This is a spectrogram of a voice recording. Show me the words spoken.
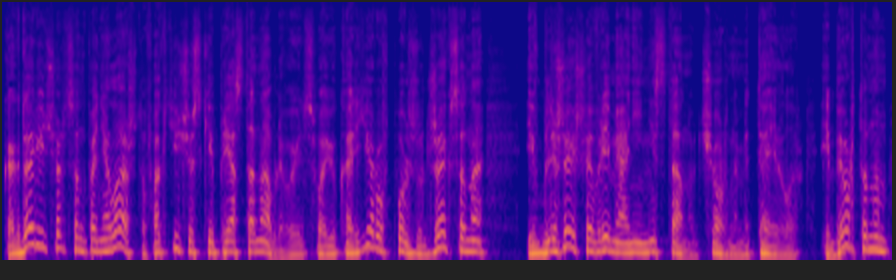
Когда Ричардсон поняла, что фактически приостанавливает свою карьеру в пользу Джексона, и в ближайшее время они не станут черными Тейлор и Бертоном,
